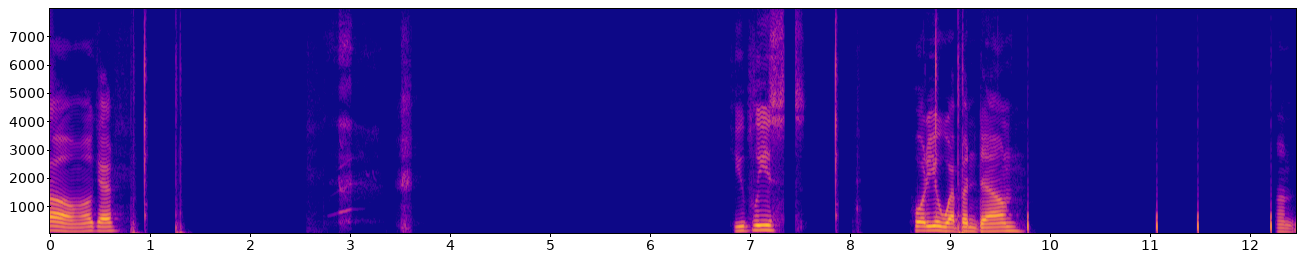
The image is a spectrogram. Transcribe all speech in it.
Oh, okay. Can you please put your weapon down? Um,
